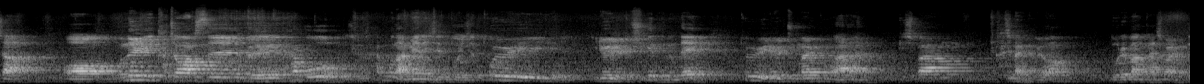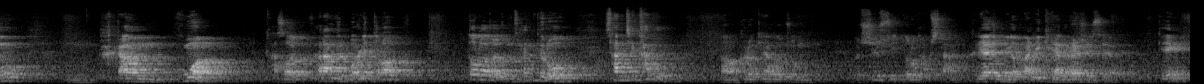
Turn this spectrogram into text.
자, 어, 오늘 이 가정학습을 하고 하고 나면 이제 또 이제 토요일, 일요일 또 쉬게 되는데 토요일, 일요일 주말 동안 PC방 가지 말고요. 노래방 가지 말고 음, 가까운 공원 가서 사람들 멀리 떨어, 떨어져 준 상태로 산책하고 어, 그렇게 하고 좀 쉴 수 있도록 합시다. 그래야지 우리가 빨리 계약을 할 수 있어요. 오케이?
